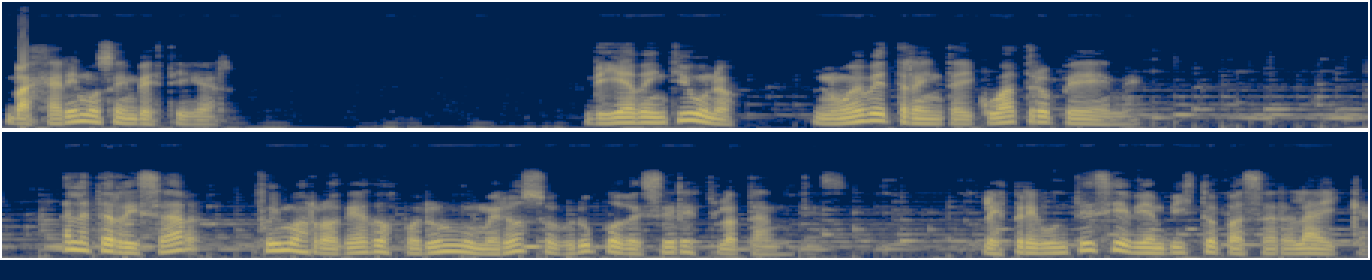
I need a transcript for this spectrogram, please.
Bajaremos a investigar. Día 21, 9.34 pm. Al aterrizar, fuimos rodeados por un numeroso grupo de seres flotantes. Les pregunté si habían visto pasar a Laika,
